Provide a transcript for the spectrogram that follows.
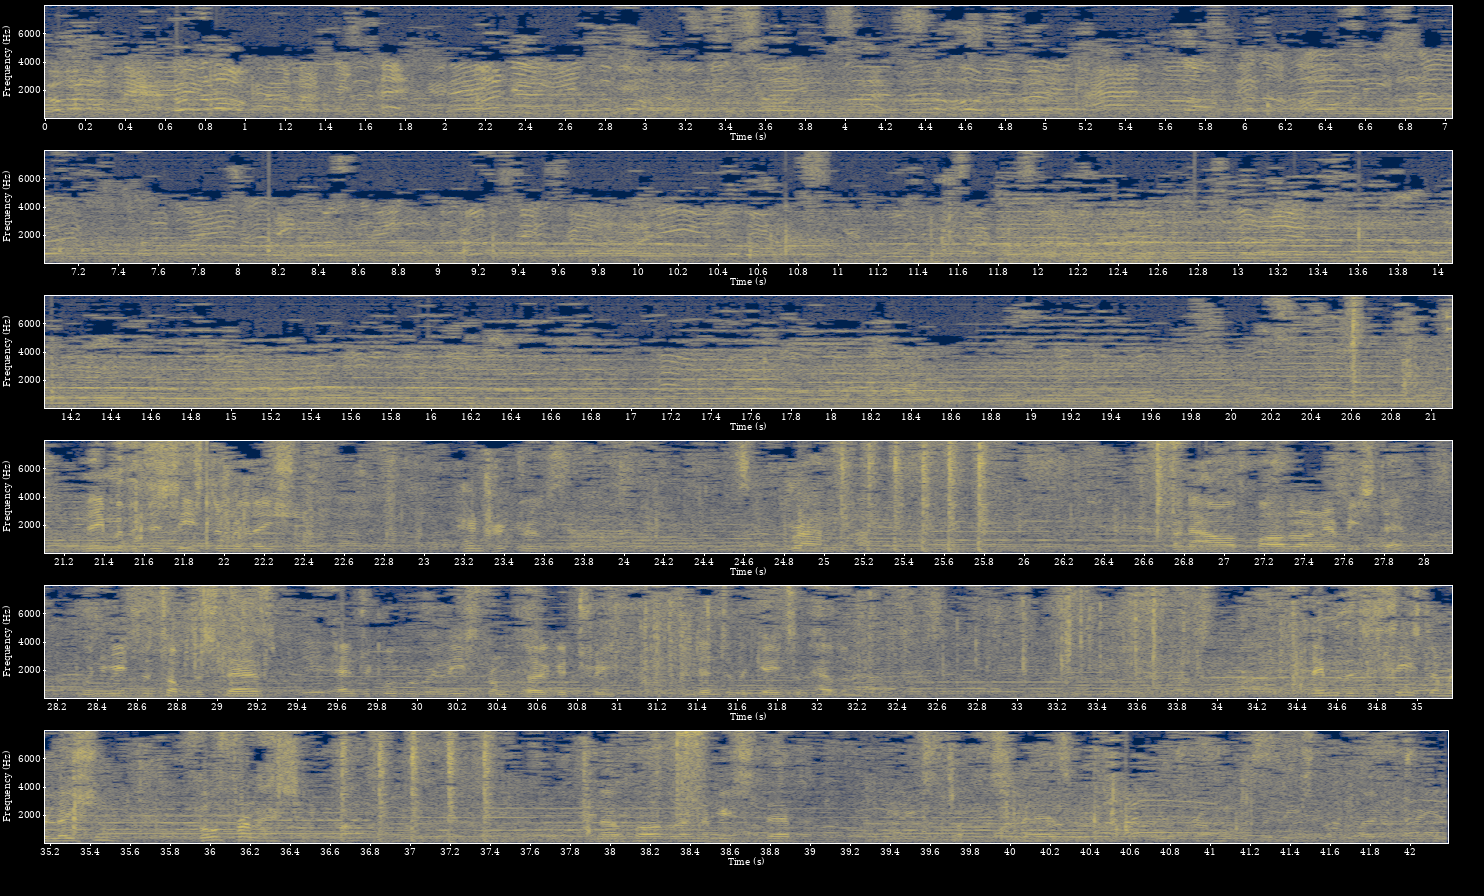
Move it up there. Move it up. About this, Ted. Money in the Holy the Holy Man. And the Holy Soul. Name of the deceased and relation, Hendrik Luther. Grandfather. An Our Father on every step. When you reach the top of the stairs, Hendrik will be released from purgatory and enter the gates of heaven. Name of the deceased and relation, Wolfram An Our Father on every step. When you reach the top of the stairs, Wolfram will be released from purgatory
